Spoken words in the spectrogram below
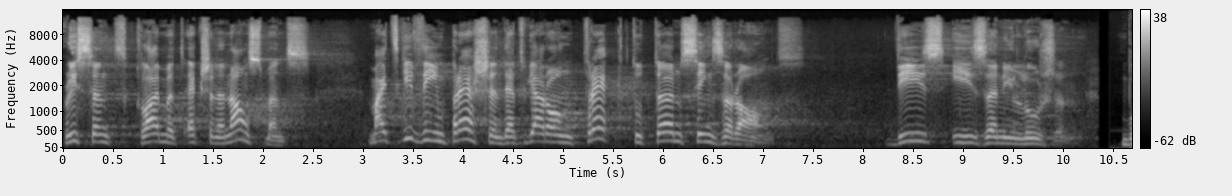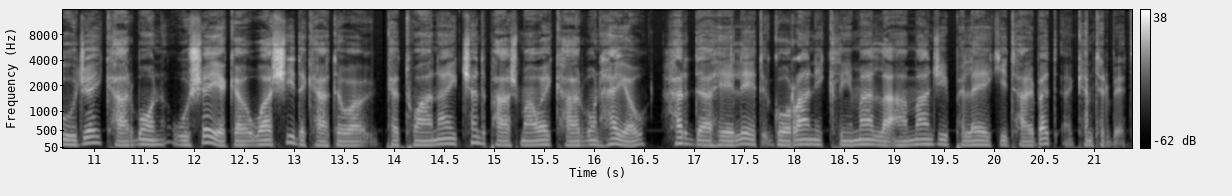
Recent climate action announcements might give the impression that we are on track to turn things around. This is an illusion. بووجەی کاربۆن وشەیەکە وا شی دەکاتەوە کە توانای چەند پاشماوەی کاربۆن هەیە و هەر دەهێلێت گۆڕانی کلیما لە ئامانجی پلەیەکی تایبەت کەمتر بێت.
